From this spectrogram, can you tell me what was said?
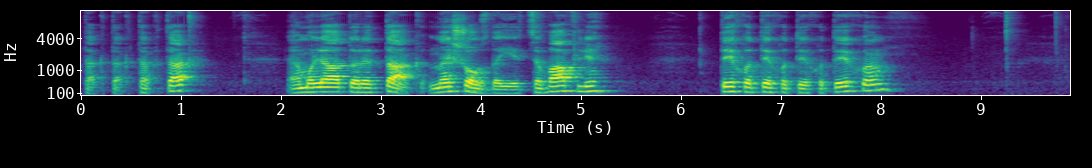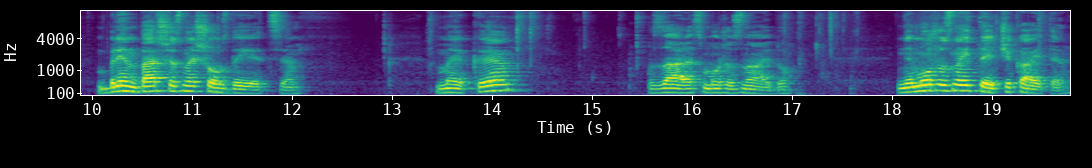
Так, так, так, так. Емулятори. Так, знайшов, здається, вафлі. Тихо, тихо, тихо, тихо. Блін, перше знайшов, здається. Мики. Зараз, може, знайду. Не можу знайти, чекайте.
